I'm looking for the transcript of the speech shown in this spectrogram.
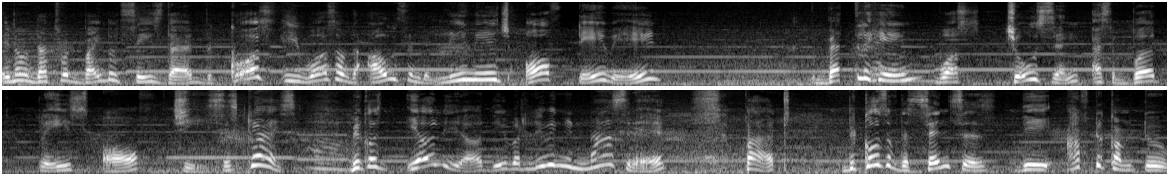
you know, that's what Bible says that because he was of the house and the lineage of David, Bethlehem was chosen as a birthplace of Jesus Christ. Because earlier they were living in Nazareth, but because of the census, they have to come to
